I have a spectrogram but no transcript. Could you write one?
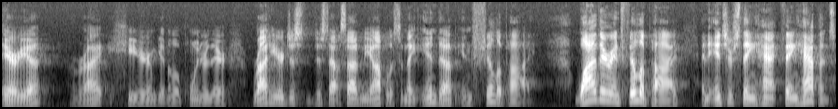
area right here. I'm getting a little pointer there. Right here, just, just outside of Neapolis, and they end up in Philippi. While they're in Philippi, an interesting ha- thing happens.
